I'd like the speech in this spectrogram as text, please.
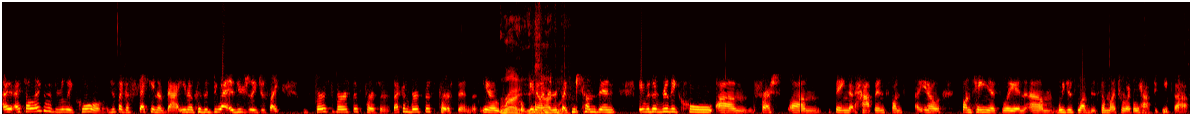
I, I felt like it was really cool, just like a second of that, you know, because a duet is usually just like first verse this person, second verse this person, you know, Right, You know, and then it's like he comes in. It was a really cool, um, fresh um, thing that happened, spon- you know, spontaneously, and um, we just loved it so much. We're like, we have to keep that.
